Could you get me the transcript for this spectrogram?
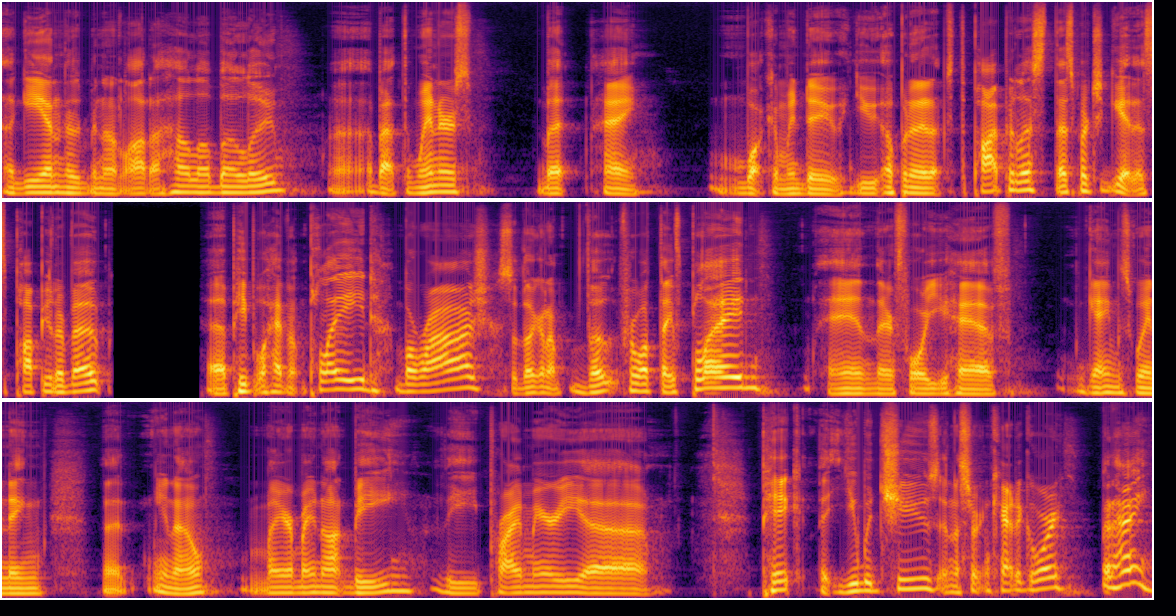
again, there's been a lot of hullabaloo uh, about the winners, but hey, what can we do? You open it up to the populace. That's what you get. It's a popular vote. Uh, people haven't played Barrage, so they're going to vote for what they've played, and therefore you have games winning that you know may or may not be the primary uh, pick that you would choose in a certain category. But hey,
